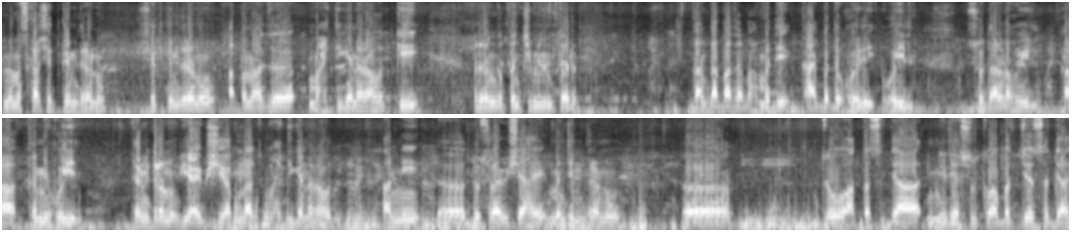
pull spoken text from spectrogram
नमस्कार शेतकरी मित्रांनो. शेतकरी मित्रांनो आपण आज माहिती घेणार आहोत की रंगपंचमीनंतर कांदा बाजारभावामध्ये काय बदल होईल होईल सुधारणा होईल का कमी होईल? तर मित्रांनो याविषयी आपण आज माहिती घेणार आहोत. आणि दुसरा विषय आहे म्हणजे मित्रांनो जो आता सध्या निर्यात शुल्काबाबत जे सध्या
